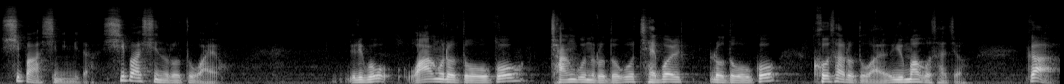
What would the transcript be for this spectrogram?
시바 신입니다. 시바 신으로도 와요. 그리고 왕으로도 오고 장군으로도 오고 재벌로도 오고 거사로도 와요. 유마거사죠. 그러니까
